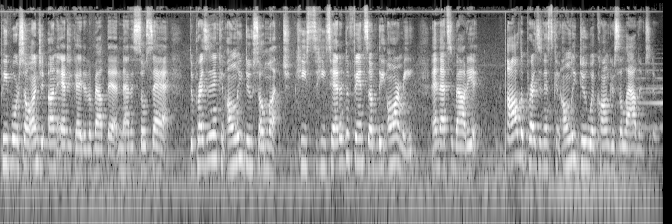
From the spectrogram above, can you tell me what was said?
People are so un- uneducated about that, and that is so sad. The president can only do so much. He's he's head of defense of the army, and that's about it. All the presidents can only do what Congress allowed them to do.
